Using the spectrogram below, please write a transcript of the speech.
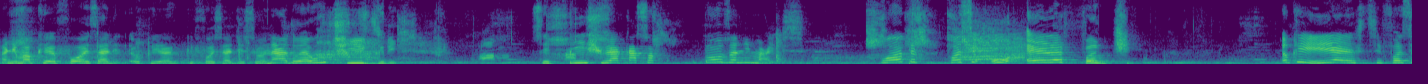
animal que eu queria que fosse adicionado é o tigre. Esse bicho ia caçar todos os animais. O outro fosse o elefante. Eu queria, se fosse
